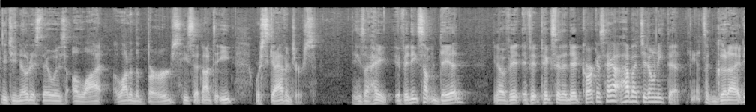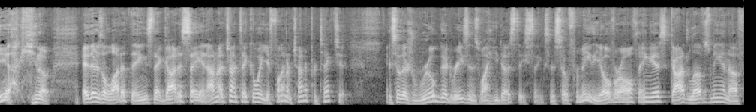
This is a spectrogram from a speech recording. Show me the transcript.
Did you notice there was a lot, a lot of the birds he said not to eat were scavengers. And he's like, hey, if it eats something dead, you know, if it if it picks at a dead carcass, hey, how about you don't eat that? I think that's a good idea. You know, and there's a lot of things that God is saying. I'm not trying to take away your fun. I'm trying to protect you. And so there's real good reasons why He does these things. And so for me, the overall thing is God loves me enough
